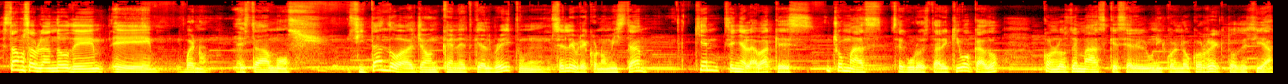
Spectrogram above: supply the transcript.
Estamos hablando de, eh, bueno, estábamos citando a John Kenneth Galbraith, un célebre economista, quien señalaba que es mucho más seguro estar equivocado con los demás que ser el único en lo correcto, decía.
